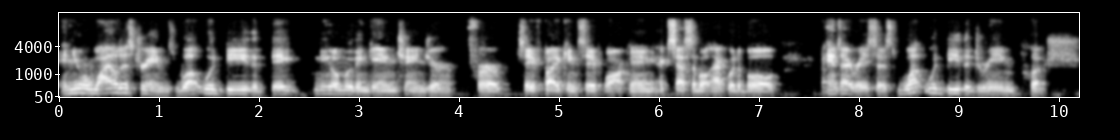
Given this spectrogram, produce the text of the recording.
In your wildest dreams, what would be the big needle moving game changer for safe biking, safe walking, accessible, equitable, anti-racist what would be the dream push?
